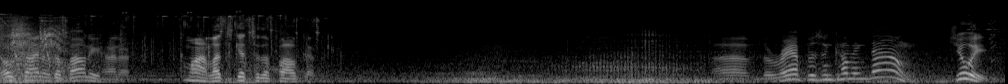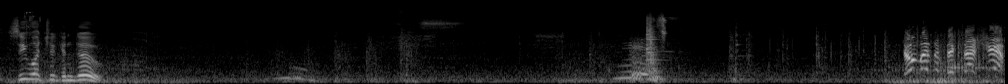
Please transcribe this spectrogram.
No sign of the bounty hunter. Come on, let's get to the Falcon. Uh, the ramp isn't coming down. Chewie, see what you can do. Don't let them pick that ship!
